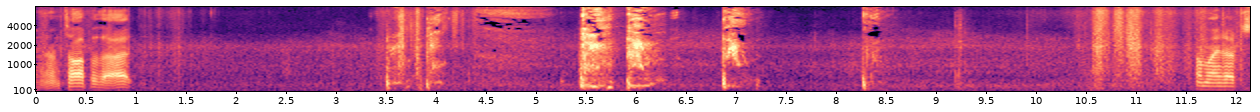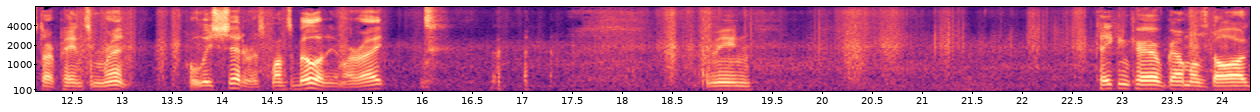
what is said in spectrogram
And on top of that, I might have to start paying some rent. Holy shit, a responsibility, am I right? I mean, taking care of grandma's dog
